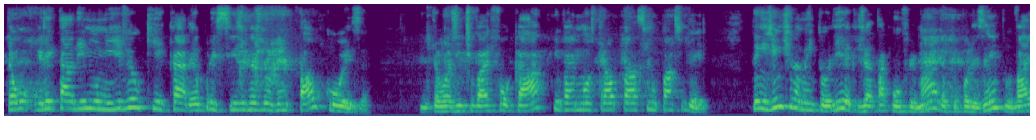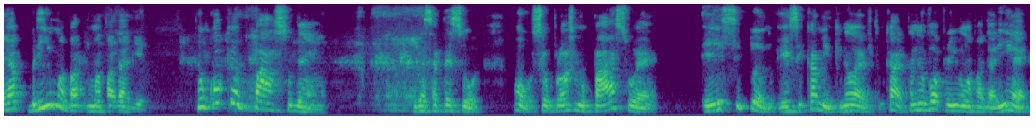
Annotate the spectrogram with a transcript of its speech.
Então, ele está ali no nível que, cara, eu preciso resolver tal coisa. Então, a gente vai focar e vai mostrar o próximo passo dele. Tem gente na mentoria que já está confirmada que, por exemplo, vai abrir uma, uma padaria. Então, qual que é o passo dela, dessa pessoa? Bom, o seu próximo passo é esse plano, esse caminho, que não é, Everton. Cara, quando eu vou abrir uma padaria, é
